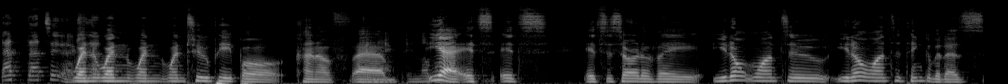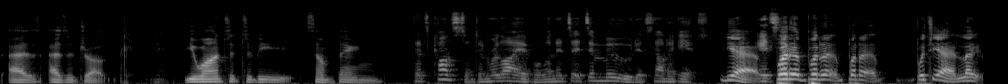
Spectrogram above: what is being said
That that's it. Actually. when That- when when when two people kind of um yeah it's it's it's a sort of a you don't want to you don't want to think of it as as as a drug Yeah. you want it to be something that's constant and reliable, and it's it's a mood. It's not a hit. Yeah, It's but like- but uh, but uh, but yeah, like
